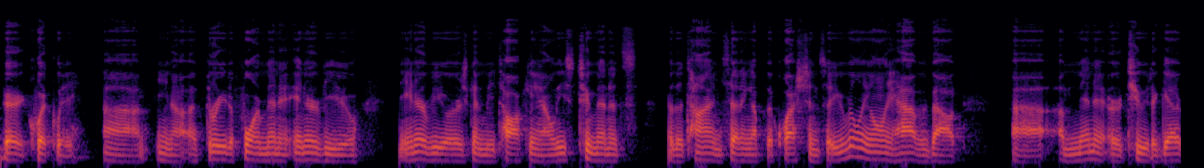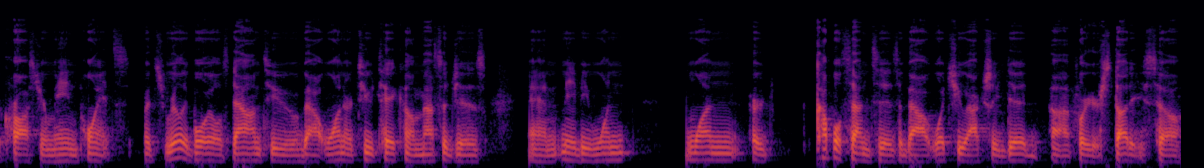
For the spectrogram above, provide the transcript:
very quickly. Um, you know, a three to four minute interview, the interviewer is going to be talking at least two minutes of the time setting up the question. So you really only have about uh, a minute or two to get across your main points, which really boils down to about one or two take-home messages and maybe one one or couple sentences about what you actually did uh, for your study. So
